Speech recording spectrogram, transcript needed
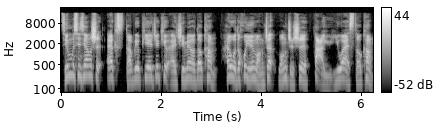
节目信箱是 xwpajq@gmail.com，还有我的会员网站网址是大宇 u s dot com，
